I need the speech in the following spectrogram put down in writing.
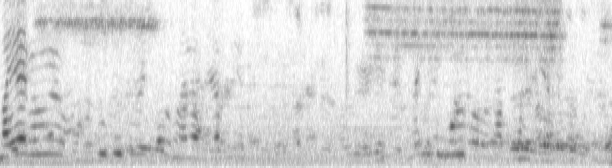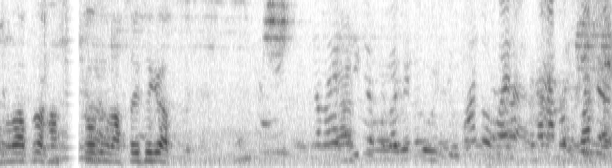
ভাইয়া মনে ওনারা আপনার হাসপাতাল রাজশাহী থেকে আসছে না ভাইয়া ঠিক আছে বাট এটা সুযোগ করে তো হয় না কারণ আমরা তো পেশায়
